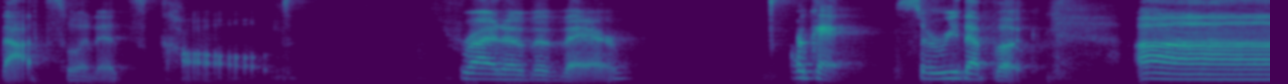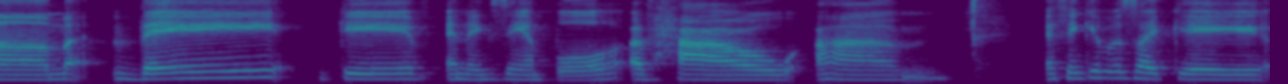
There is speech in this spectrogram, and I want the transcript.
That's what it's called. Right over there. Okay, so read that book. Um, they gave an example of how um, I think it was like a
